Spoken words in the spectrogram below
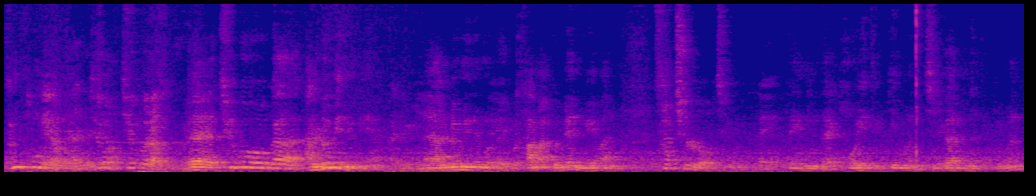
탄통이라고 해야 되죠? 튜브, 튜브라고 네, 튜브가 알루미늄이에요. 알루미늄. 네, 알루미늄으로 되어 있고 다만 그맨 위에만 사출로 지금 네. 돼 있는데 거의 느낌은 질감 있는 느낌은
